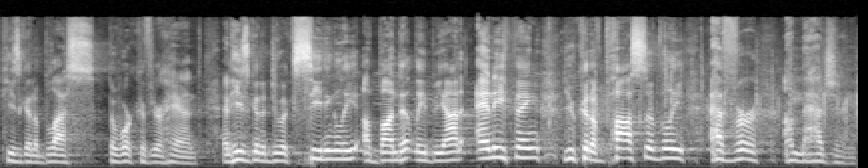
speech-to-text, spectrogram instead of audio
He's going to bless the work of your hand. And He's going to do exceedingly abundantly beyond anything you could have possibly ever imagined.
